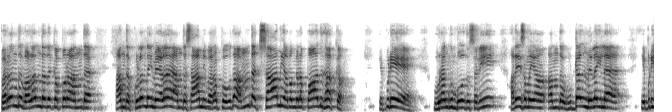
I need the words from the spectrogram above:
பிறந்து வளர்ந்ததுக்கு அப்புறம் அந்த அந்த குழந்தை மேல அந்த சாமி வரப்போகுது. அந்த சாமி அவங்கள பாதுகாக்கும். எப்படி? உறங்கும் போது சரி அதே சமயம் அந்த உடல் நிலையில எப்படி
